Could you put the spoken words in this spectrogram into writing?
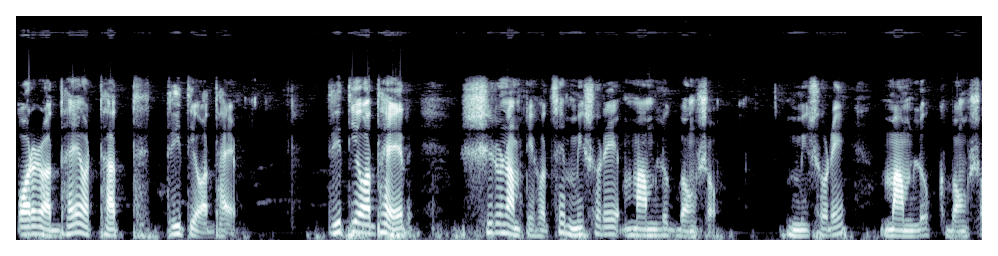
পরের অধ্যায়ে, অর্থাৎ তৃতীয় অধ্যায়ে। তৃতীয় অধ্যায়ের শিরোনামটি হচ্ছে মিশরে মামলুক বংশ। মিশরে মামলুক বংশ।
